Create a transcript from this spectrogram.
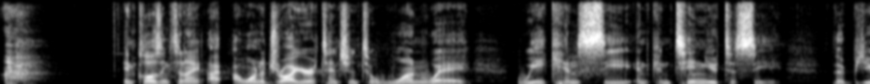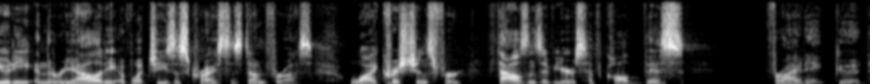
doing. In closing tonight, I, I want to draw your attention to one way we can see and continue to see the beauty and the reality of what Jesus Christ has done for us. Why Christians, for thousands of years have called this Friday good.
